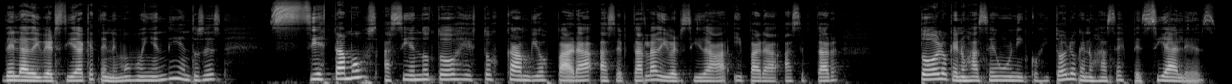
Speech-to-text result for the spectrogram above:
de la diversidad que tenemos hoy en día. Entonces, si estamos haciendo todos estos cambios para aceptar la diversidad y para aceptar todo lo que nos hace únicos y todo lo que nos hace especiales,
